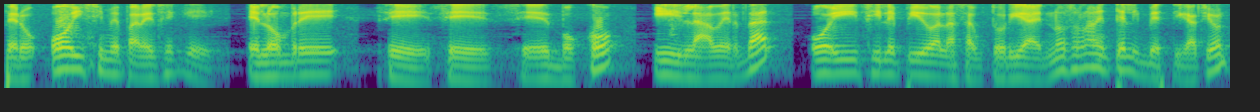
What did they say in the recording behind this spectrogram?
pero hoy sí me parece que el hombre se, se, se desbocó y la verdad, hoy sí le pido a las autoridades no solamente la investigación,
